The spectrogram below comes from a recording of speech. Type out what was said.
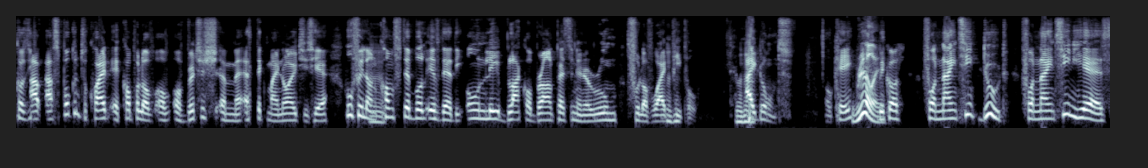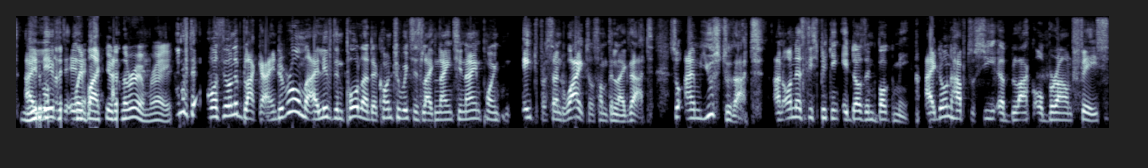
because I've, I've, spoken to quite a couple of, of, of British um, ethnic minorities here who feel mm. uncomfortable if they're the only black or brown person in a room full of white mm-hmm. people. Mm-hmm. I don't. Okay. Really? Because for 19 dude for 19 years you i lived in black dude in the room right I was the only black guy in the room i lived in poland a country which is like 99.8% white or something like that so i'm used to that and honestly speaking it doesn't bug me i don't have to see a black or brown face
